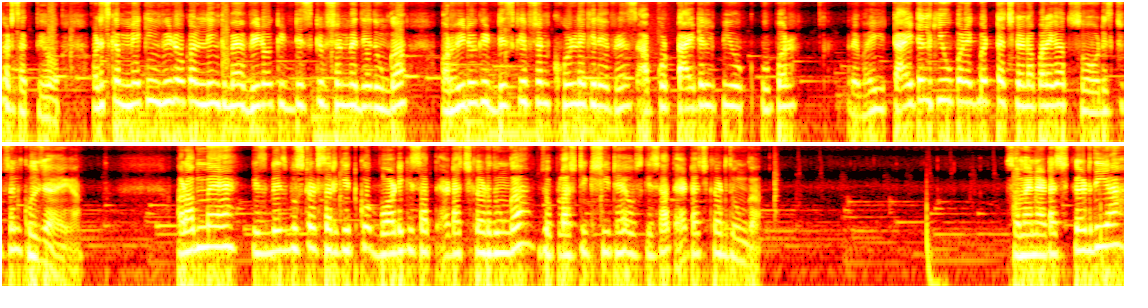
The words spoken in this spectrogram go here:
कर सकते हो। और इसका मेकिंग वीडियो का लिंक मैं वीडियो की डिस्क्रिप्शन में दे दूँगा। और वीडियो की डिस्क्रिप्शन खोलने के लिए फ्रेंड्स आपको टाइटल के ऊपर, अरे भाई टाइटल के ऊपर एक बार टच करना पड़ेगा सो डिस्क्रिप्शन खुल जाएगा। और अब मैं इस बेस बूस्टर सर्किट को बॉडी के साथ अटैच कर दूँगा, जो प्लास्टिक शीट है, उसके साथ अटैच कर दूँगा। सो मैंने अटैच कर दिया।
